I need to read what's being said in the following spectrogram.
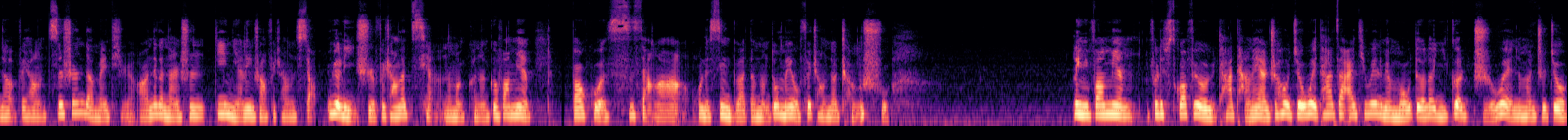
的、非常资深的媒体人，而那个男生第一年龄上非常的小，阅历是非常的浅了，那么可能各方面，包括思想啊或者性格等等都没有非常的成熟。另一方面，Philip Schofield 与他谈恋爱之后，就为他在 ITV 里面谋得了一个职位，那么这就。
